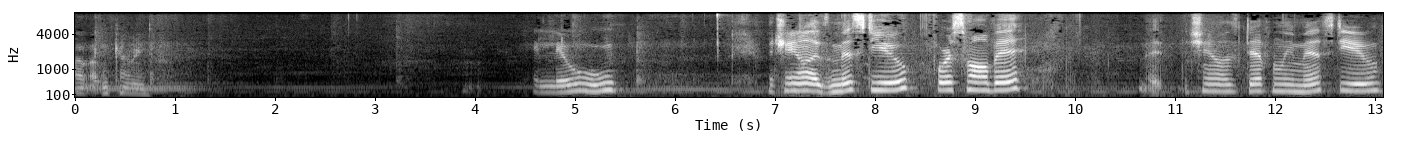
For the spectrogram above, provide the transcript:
I'm, I'm coming. Hello. The channel has missed you for a small bit. The channel has definitely missed you.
